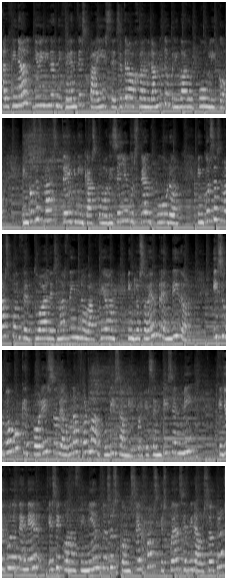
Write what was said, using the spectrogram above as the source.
Al final, yo he vivido en diferentes países, he trabajado en el ámbito privado, público, en cosas más técnicas como diseño industrial puro, en cosas más conceptuales, más de innovación, incluso he emprendido. Y supongo que por eso de alguna forma acudís a mí, porque sentís en mí que yo puedo tener ese conocimiento, esos consejos que os puedan servir a vosotros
